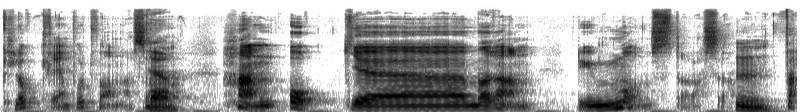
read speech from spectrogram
klockren fortfarande alltså. Ja. Han och eh, Varann, det är ju monster alltså. Mm. Fan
